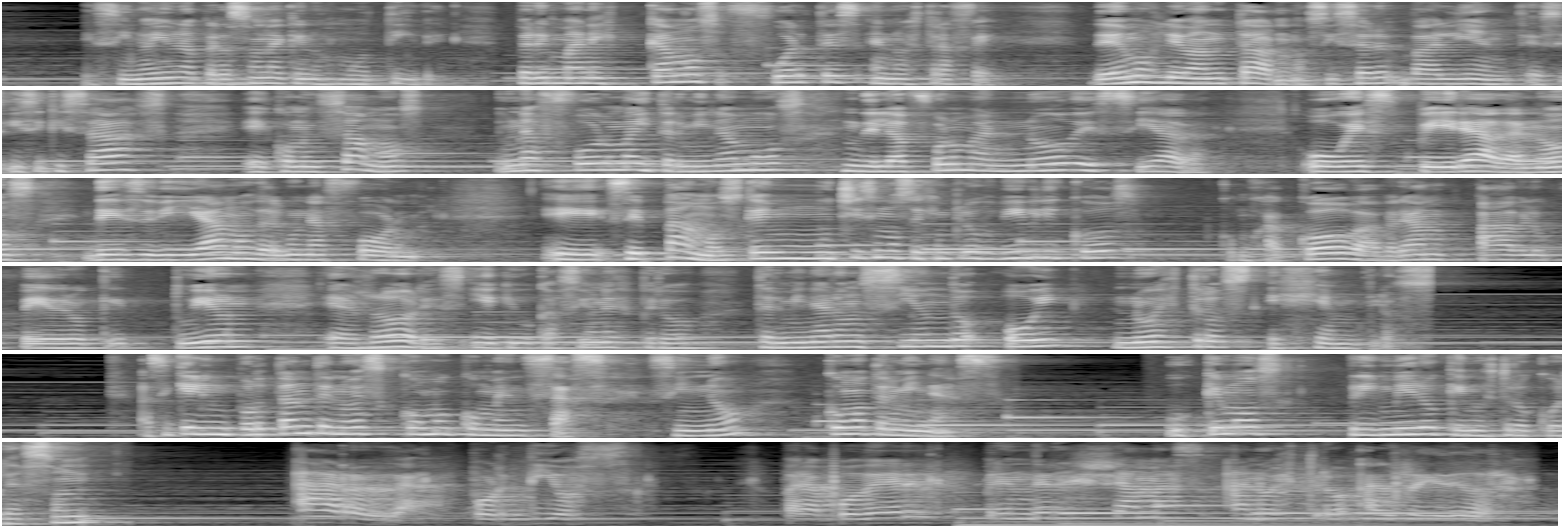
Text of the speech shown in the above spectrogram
si no hay una persona que nos motive, permanezcamos fuertes en nuestra fe. Debemos levantarnos y ser valientes. Y si quizás eh, comenzamos de una forma y terminamos de la forma no deseada o esperada, nos desviamos de alguna forma. Eh, sepamos que hay muchísimos ejemplos bíblicos como Jacob, Abraham, Pablo, Pedro, que tuvieron errores y equivocaciones, pero terminaron siendo hoy nuestros ejemplos. Así que lo importante no es cómo comenzás, sino cómo terminás. Busquemos primero que nuestro corazón arda por Dios para poder prender llamas a nuestro alrededor.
